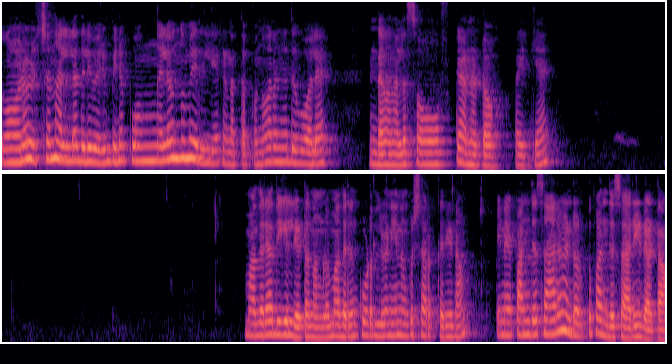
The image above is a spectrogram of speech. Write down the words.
തോനൊഴിച്ചാൽ നല്ല ഇതിൽ വരും. പിന്നെ പൊങ്ങലൊന്നും വരില്ല കിണത്തപ്പം എന്ന് പറഞ്ഞാൽ ഇതുപോലെ ഉണ്ടാവുക നല്ല സോഫ്റ്റാണ് കേട്ടോ കഴിക്കാൻ. മധുരം അധികം ഇല്ല കേട്ടോ. നമ്മൾ മധുരം കൂടുതൽ വേണമെങ്കിൽ നമുക്ക് ശർക്കര ഇടാം. പിന്നെ പഞ്ചസാര വേണ്ടവർക്ക് പഞ്ചസാര ഇടാം കേട്ടോ.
